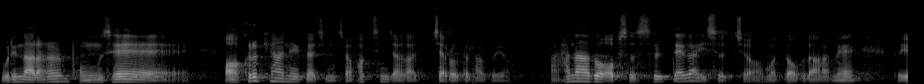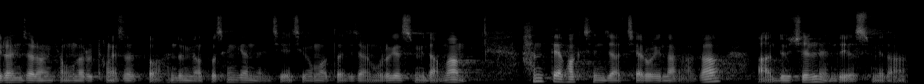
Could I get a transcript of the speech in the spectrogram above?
우리나라는 봉쇄 어 그렇게 하니까 진짜 확진자가 제로더라고요. 하나도 없었을 때가 있었죠. 뭐 또 그다음에 또 이런저런 경로를 통해서 또 한두 명 또 생겼는지 지금 어떤지 잘 모르겠습니다만 한때 확진자 제로인 나라가 아, 뉴질랜드였습니다.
